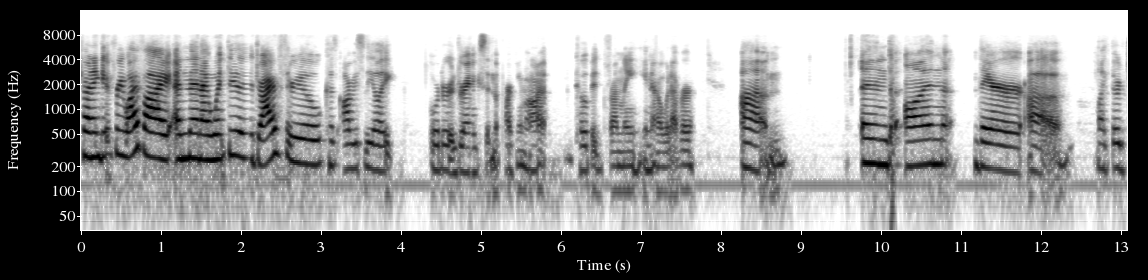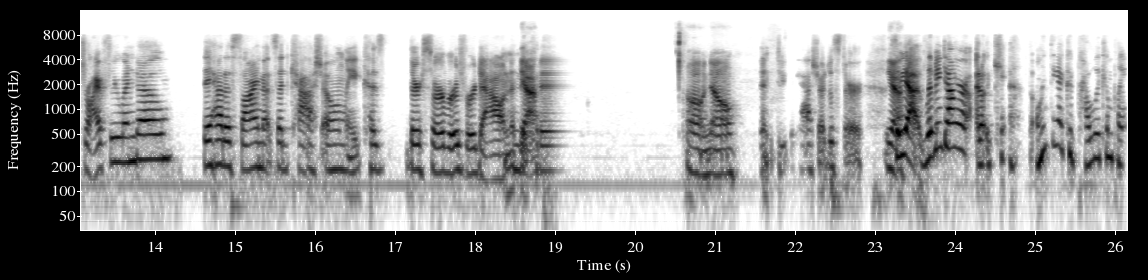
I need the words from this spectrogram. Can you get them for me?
trying to get free Wi Fi. And then I went through the drive through because obviously, like, order drinks in the parking lot, COVID friendly, you know, whatever. Um, and on their, uh, like their drive-through window, they had a sign that said cash only because their servers were down and they Yeah. couldn't Oh no. do the cash register. Yeah. So yeah, living down here, I don't. Can't, the only thing I could probably complain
